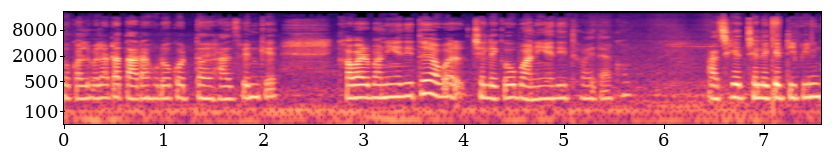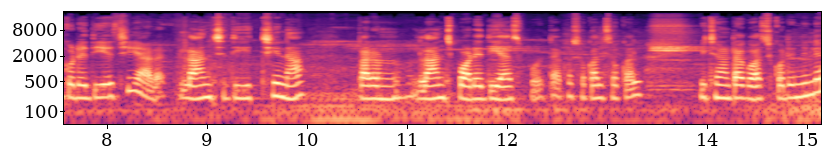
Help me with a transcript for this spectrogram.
সকালবেলাটা তাড়াহুড়ো করতে হয়। হাজবেন্ডকে খাবার বানিয়ে দিতে হয়, আবার ছেলেকেও বানিয়ে দিতে হয়, দেখো। আজকে ছেলেকে টিফিন করে দিয়েছি, আর লাঞ্চ দিচ্ছি না। কারণ লাঞ্চ পরে দিয়ে আসব। দেখো সকাল সকাল বিছানাটা গজ করে নিলে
